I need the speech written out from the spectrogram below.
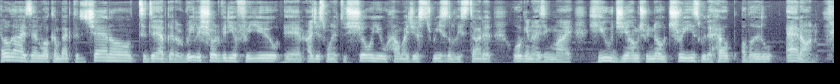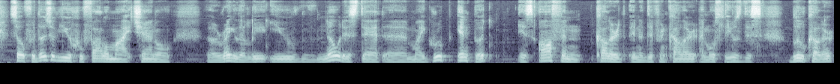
Hello guys and welcome back to the channel. Today I've got a really short video for you and I just wanted to show you how I just recently started organizing my huge geometry node trees with the help of a little add-on. So for those of you who follow my channel uh, regularly, you've noticed that uh, my group input is often colored in a different color. I mostly use this blue color.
